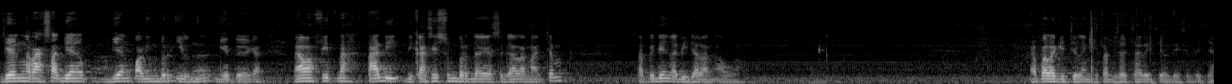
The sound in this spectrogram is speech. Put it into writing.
Dia ngerasa dia dia yang paling berilmu gitu ya kan. Nama fitnah tadi dikasih sumber daya segala macam, tapi dia nggak di jalan Allah. Apalagi cil yang kita bisa cari cil di situ cil.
